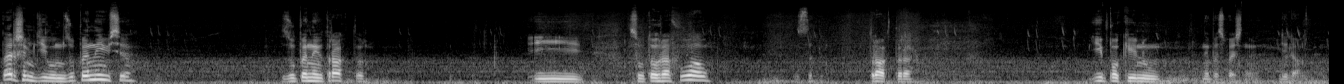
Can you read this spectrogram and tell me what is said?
Першим ділом зупинився, зупинив трактор і сфотографував з трактора і покинув небезпечну ділянку.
